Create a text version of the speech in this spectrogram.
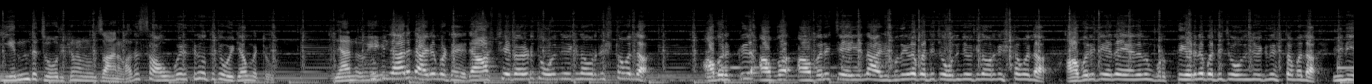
എന്ത് ചോദിക്കണം എന്ന സാധനം അത് സൗകര്യത്തിനൊത്ത് ചോദിക്കാൻ പറ്റുമോ ഞാൻ ഞാൻ കാര്യം പറ്റേ രാഷ്ട്രീയക്കാരോട് ചോദ്യം ചോദിക്കുന്ന അവർക്ക് ഇഷ്ടമല്ല. അവർക്ക് അവ അവർ ചെയ്യുന്ന അഴിമതികളെ പറ്റി ചോദ്യം ചോദിക്കുന്ന അവർക്ക് ഇഷ്ടമല്ല. അവർ ചെയ്ത ഏതെങ്കിലും വൃത്തികേടിനെ പറ്റി ചോദ്യം ചോദിക്കുന്നത് ഇഷ്ടമല്ല. ഇനി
